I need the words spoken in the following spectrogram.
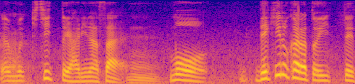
いえもはい、うきちっとやりなさい、うん。もうできるからといって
